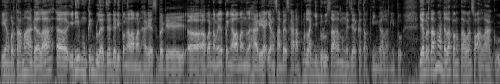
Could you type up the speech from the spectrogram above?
Yang pertama adalah eh, ini mungkin belajar dari pengalaman Haria sebagai eh, apa namanya pengalaman Haria yang sampai sekarang pun lagi berusaha mengejar ketertinggalan itu. Yang pertama adalah pengetahuan soal lagu.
